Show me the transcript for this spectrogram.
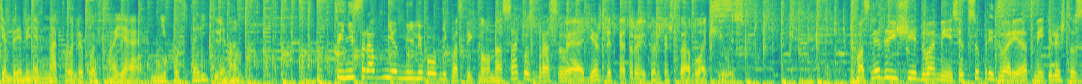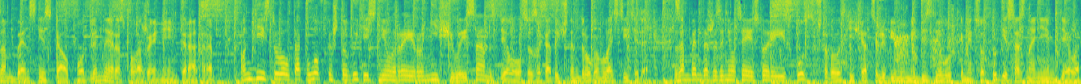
«Тем временем, Нако, любовь моя, не повторить ли нам?» «Ты несравненный любовник!» — воскликнул Насако, сбрасывая одежды, в которые только что облачилась. Последующие два месяца при дворе отметили, что Замбен снискал подлинное расположение императора. Он действовал так ловко, что вытеснил Рейру нищего и сам сделался закадычным другом властителя. Замбен даже занялся историей искусств, чтобы восхищаться любимыми безделушками Цотуги сознанием дела.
